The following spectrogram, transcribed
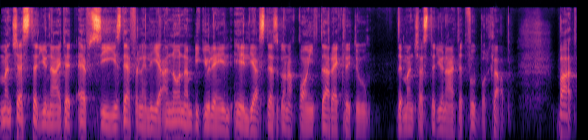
Manchester United FC is definitely a non-ambiguous alias that's going to point directly to the Manchester United Football Club. But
